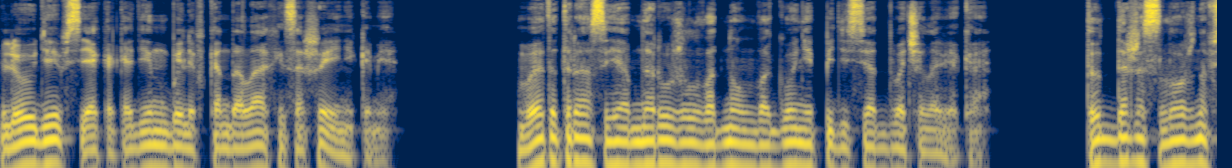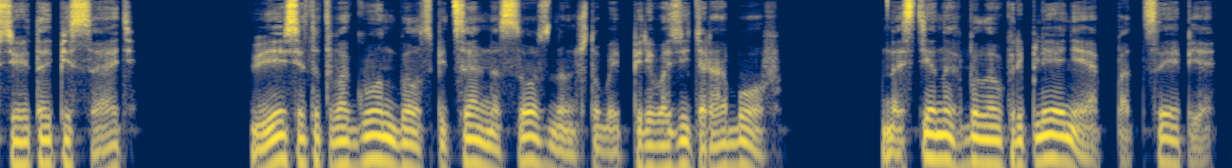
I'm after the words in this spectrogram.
Люди все как один были в кандалах и с ошейниками. В этот раз я обнаружил в одном вагоне 52 человека. Тут даже сложно все это описать. Весь этот вагон был специально создан, чтобы перевозить рабов. На стенах было укрепление под цепи.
